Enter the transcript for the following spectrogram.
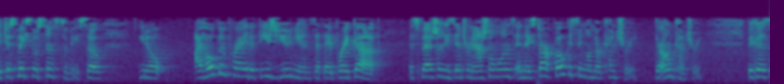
It just makes no sense to me. So, you know, I hope and pray that these unions that they break up, especially these international ones, and they start focusing on their country, their own country. Because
